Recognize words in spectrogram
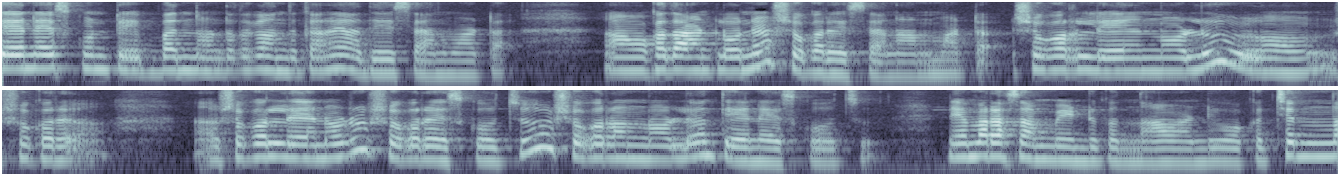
తేనె వేసుకుంటే ఇబ్బంది ఉండదు అందుకని అది వేసాను అనమాట ఒక దాంట్లోనే షుగర్ వేసాను అనమాట షుగర్ లేనోళ్ళు షుగర్ షుగర్ లేనోడు షుగర్ వేసుకోవచ్చు షుగర్ ఉన్నోళ్ళు తేనె వేసుకోవచ్చు. నిమ్మరసం పిండుకుందామండి. ఒక చిన్న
